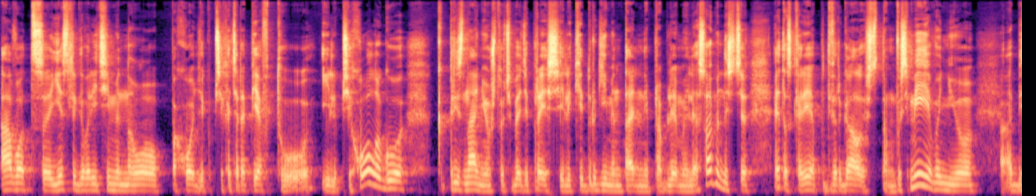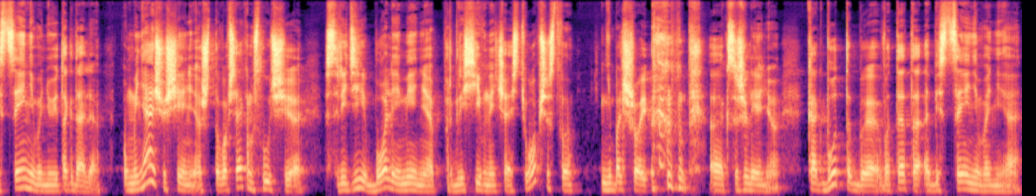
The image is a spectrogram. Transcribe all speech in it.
А вот э, если говорить именно о походе к психотерапевту или психологу, к признанию, что у тебя депрессия или какие-то другие ментальные проблемы или особенности, это скорее подвергалось там, высмеиванию, обесцениванию и так далее. У меня ощущение, что во всяком случае среди более-менее прогрессивной части общества небольшой, э, к сожалению, как будто бы вот это обесценивание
